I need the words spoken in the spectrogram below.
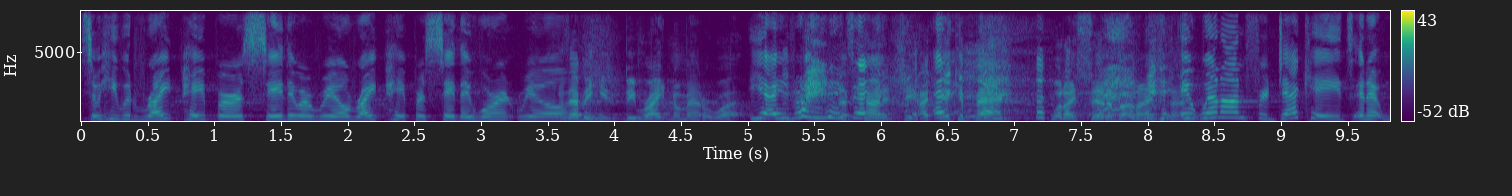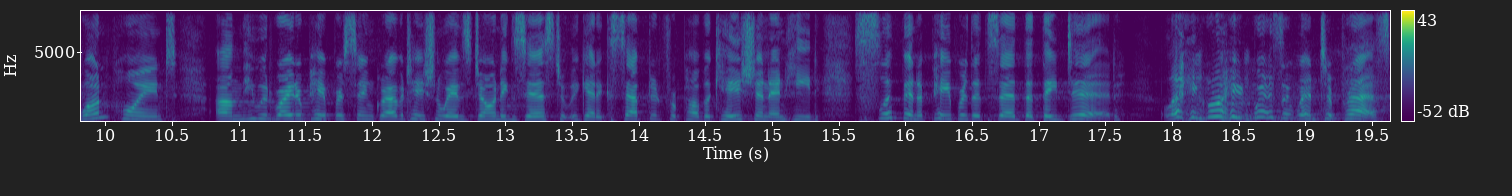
So he would write papers, say they were real, write papers, say they weren't real. That mean he'd be right no matter what. yeah, right. That's exactly. kind of cheap. I take it back what I said about Einstein. It went on for decades, and at one point, um, he would write a paper saying gravitational waves don't exist. It would get accepted for publication, and he'd slip in a paper that said that they did. Like right as it went to press,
